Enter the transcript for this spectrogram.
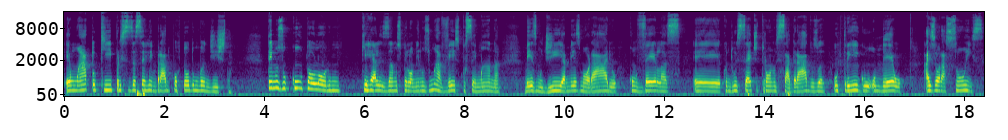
É um ato que precisa ser lembrado por todo um bandista. Temos o culto ao Lorum, que realizamos pelo menos uma vez por semana, mesmo dia, mesmo horário, com velas é, dos sete tronos sagrados, o trigo, o mel, as orações.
